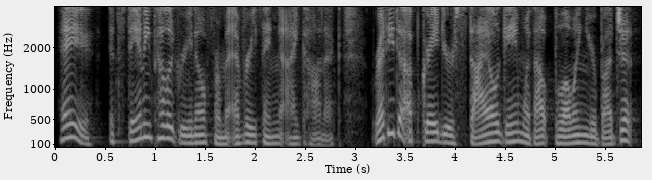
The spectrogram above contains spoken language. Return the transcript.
Hey, it's Danny Pellegrino from Everything Iconic. Ready to upgrade your style game without blowing your budget?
